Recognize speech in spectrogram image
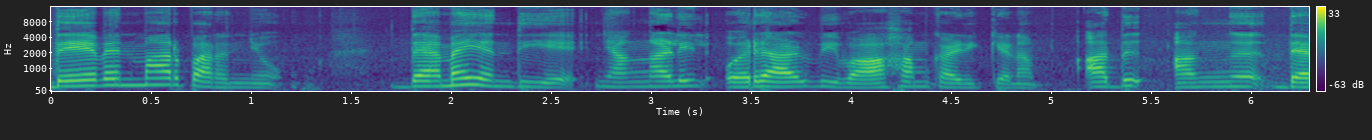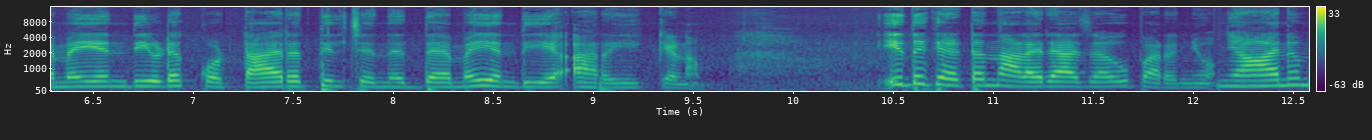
ദേവന്മാർ പറഞ്ഞു "ദമയന്തിയെ ഞങ്ങളിൽ ഒരാൾ വിവാഹം കഴിക്കണം. അത് അങ്ങ് ദമയന്തിയുടെ കൊട്ടാരത്തിൽ ചെന്ന് ദമയന്തിയെ അറിയിക്കണം. " ഇത് കേട്ട നളരാജാവ് പറഞ്ഞു "ഞാനും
